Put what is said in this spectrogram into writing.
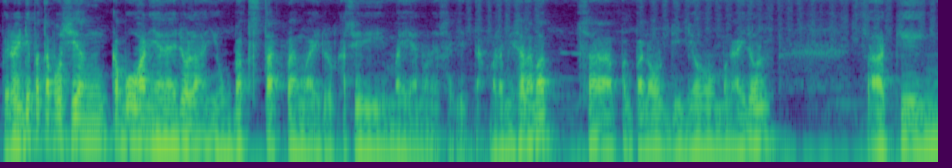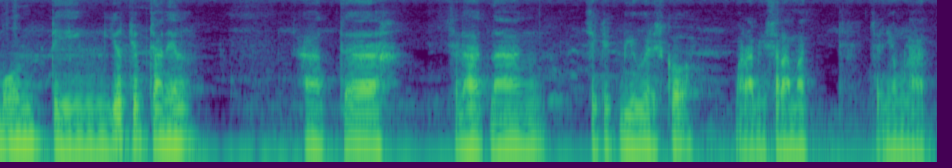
pero hindi pa tapos yung kabuuhan yan idol ha, yung backstock lang mga idol kasi may ano na sa gitna. Maraming salamat sa pagpanood ninyo mga idol sa aking munting YouTube channel at ah, sa lahat ng secret viewers ko maraming salamat sa inyong lahat.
